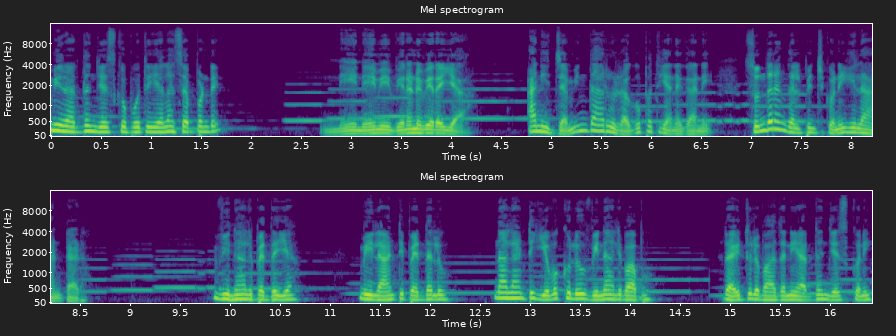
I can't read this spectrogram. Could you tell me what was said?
మీరు అర్థం చేసుకోపోతే ఎలా చెప్పండి? నేనేమి వినను వీరయ్యా అని జమీందారు రఘుపతి అనగానే సుందరం కల్పించుకొని ఇలా అంటాడు. వినాలి పెద్దయ్యా మీలాంటి పెద్దలు నాలాంటి యువకులు వినాలి బాబు. రైతుల బాధని అర్థం చేసుకొని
